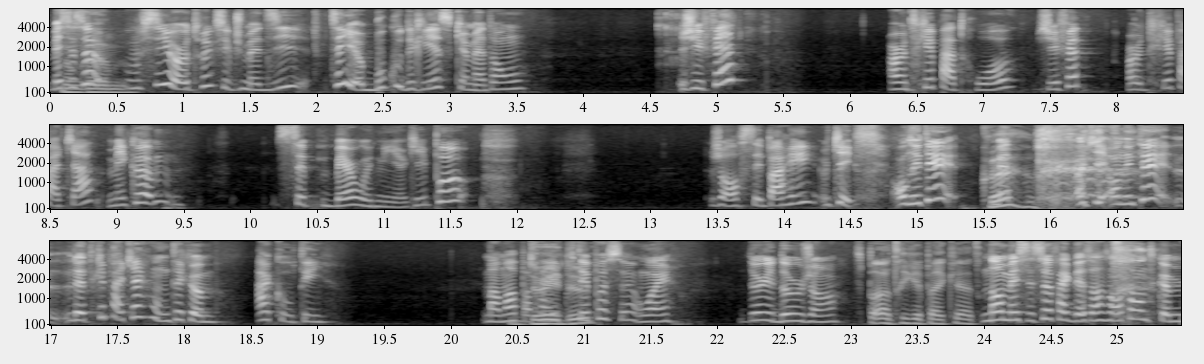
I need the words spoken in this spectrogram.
Mais c'est ça, euh, aussi, un truc, c'est que je me dis, tu sais, il y a beaucoup de risques, mettons. J'ai fait un trip à 3, j'ai fait un trip à 4, mais comme. C'est, bear with me, ok? Pas. Genre séparés. Ok, on était. Quoi? Ok, on était. Le trip à 4, on était comme à côté. Maman, papa, Deux et écoutez deux? pas ça, ouais. Deux et deux, genre. C'est pas un truc à pas 4. Non, mais c'est ça, fait que de temps en temps, on comme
